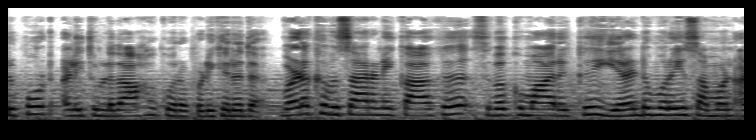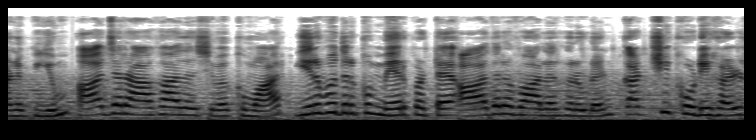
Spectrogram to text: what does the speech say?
ரிப்போர்ட் அளித்துள்ளதாக கூறப்படுகிறது. வழக்கு விசாரணைக்காக சிவகுமாருக்கு இரண்டு முறை சம்மன் அனுப்பியும் ஆஜராகாத சிவகுமார் இருபதற்கும் மேற்பட்ட ஆதரவாளர்களுடன் கட்சி கொடிகள்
